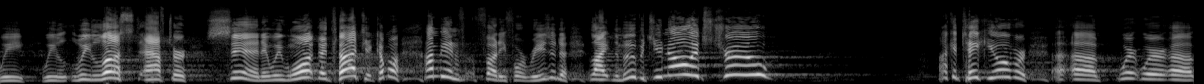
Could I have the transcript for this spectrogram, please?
we, we, we lust after sin and we want to touch it. Come on, I'm being funny for a reason to lighten the mood, but you know it's true. I could take you over uh, uh, where, where uh,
